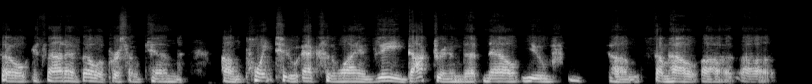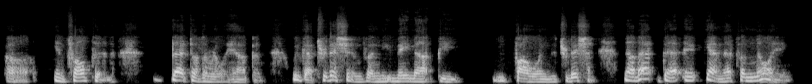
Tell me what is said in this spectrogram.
so it's not as though a person can um, point to X and Y and Z doctrine that now you've um, somehow uh, insulted. That doesn't really happen. We've got traditions, and you may not be following the tradition. Now that that again, that's annoying,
